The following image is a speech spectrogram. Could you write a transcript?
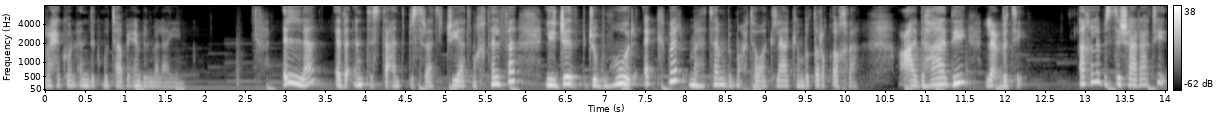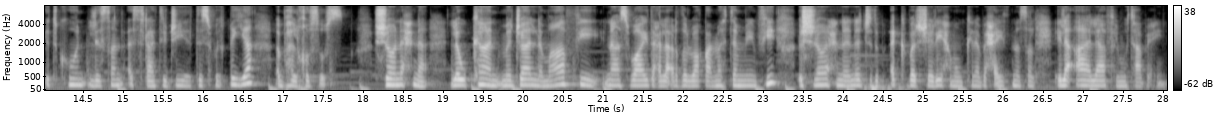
راح يكون عندك متابعين بالملايين. إلا إذا أنت استعنت باستراتيجيات مختلفة لجذب جمهور أكبر مهتم بمحتواك لكن بطرق أخرى. عاد هذه لعبتي. أغلب استشاراتي تكون لصنع استراتيجية تسويقية بهالخصوص. شلون إحنا لو كان مجالنا ما في ناس وايد على أرض الواقع مهتمين فيه شلون إحنا نجذب أكبر شريحة ممكنة بحيث نصل إلى آلاف المتابعين.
